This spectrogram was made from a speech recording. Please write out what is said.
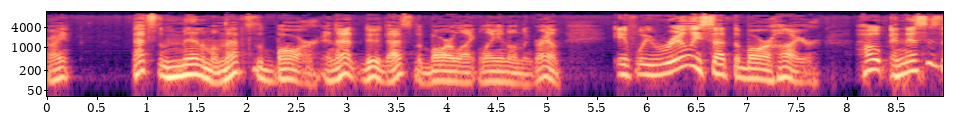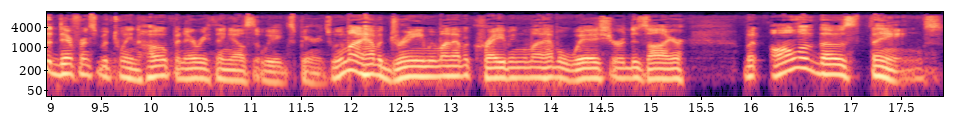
right? That's the minimum. That's the bar. And that, dude, that's the bar like laying on the ground. If we really set the bar higher, hope, and this is the difference between hope and everything else that we experience. We might have a dream, we might have a craving, we might have a wish or a desire, but all of those things,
